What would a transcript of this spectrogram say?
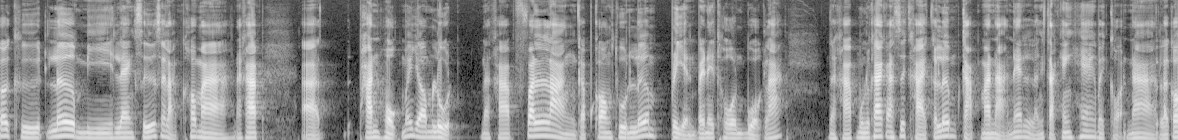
ก็คือเริ่มมีแรงซื้อสลับเข้ามานะครับพันหกไม่ยอมหลุดนะครับฝรั่งกับกองทุนเริ่มเปลี่ยนไปในโทนบวกละ นะครับมูลค่าการซื้อขายก็เริ่มกลับมาหนาแน่นหลังจากแห้งๆไปก่อนหน้า แล้วก็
